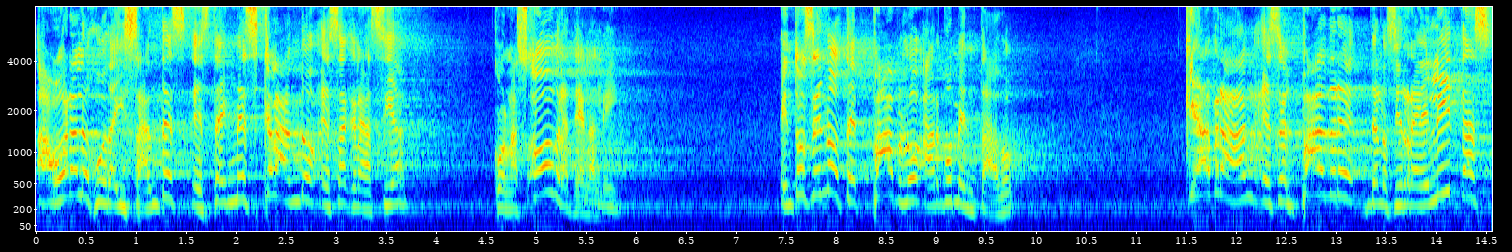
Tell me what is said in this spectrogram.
ahora los judaizantes estén mezclando esa gracia con las obras de la ley. Entonces note, Pablo ha argumentado que Abraham es el padre de los israelitas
